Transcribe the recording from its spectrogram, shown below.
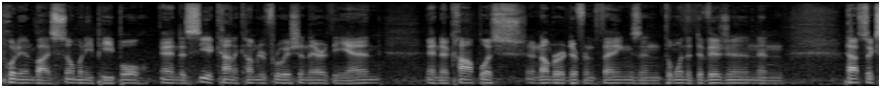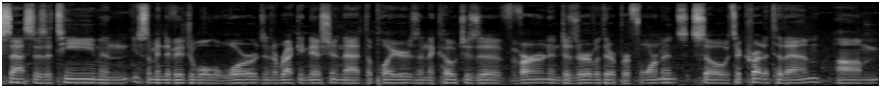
put in by so many people, and to see it kind of come to fruition there at the end and accomplish a number of different things and to win the division and have success as a team and some individual awards and the recognition that the players and the coaches have earned and deserve with their performance. So it's a credit to them. Um,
